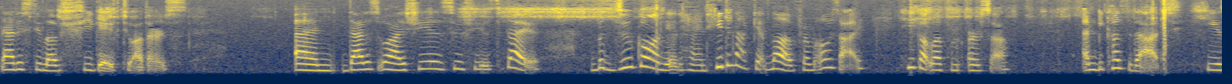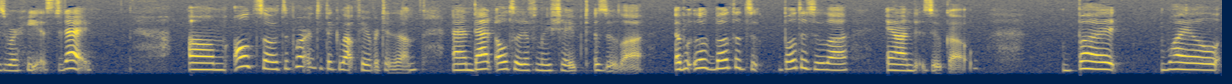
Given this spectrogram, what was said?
that is the love she gave to others, and that is why she is who she is today. But Zuko, on the other hand, he did not get love from Ozai. He got love from Ursa. And because of that, he is where he is today. Um, also, it's important to think about favoritism, and that also definitely shaped Azula, uh, both both Azula and Zuko. But while,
